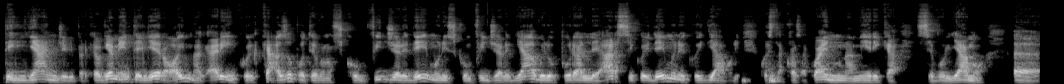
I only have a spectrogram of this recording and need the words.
degli angeli, perché ovviamente gli eroi magari in quel caso potevano sconfiggere demoni, sconfiggere diavoli oppure allearsi con i demoni e con i diavoli. Questa cosa qua in un'America, se vogliamo, eh,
